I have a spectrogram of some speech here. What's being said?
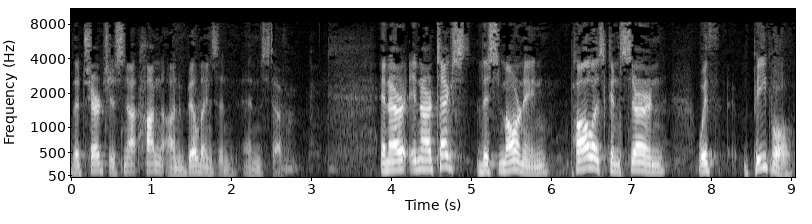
the church is not hung on buildings and, and stuff. In our, in our text this morning, Paul is concerned with people,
